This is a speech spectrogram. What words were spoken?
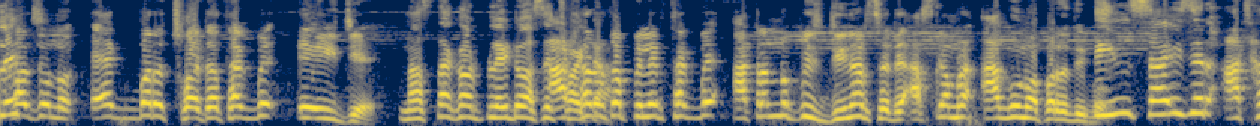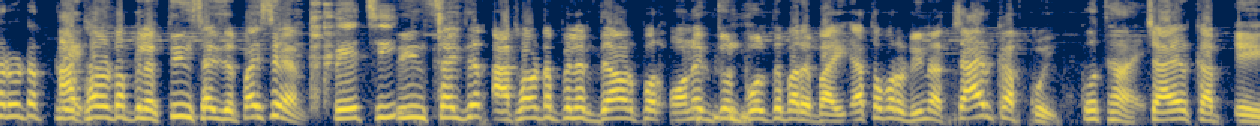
খাওয়ার জন্য একবারে ছয়টা থাকবে এই যে। নাস্তা খাওয়ার প্লেটও আছে আঠারোটা প্লেট থাকবে আটান্ন পিস ডিনার সেটে আজকে আমরা আগুন অফারে দিব। তিন সাইজের আঠারোটা আঠারোটা প্লেট তিন সাইজের পাইছেন? পেয়েছি। তিন সাইজের আঠারোটা প্লেট দেওয়ার পর অনেকজন বলতে পারে ভাই এত বড় ডিনার চায়ের কাপ কই? কোথায়? চায়ের কাপ এই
